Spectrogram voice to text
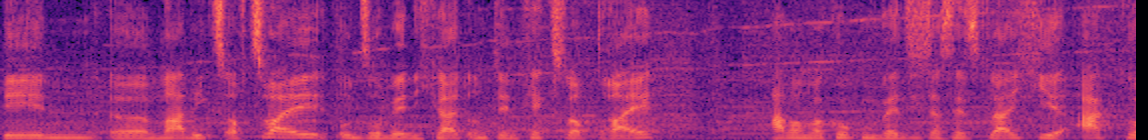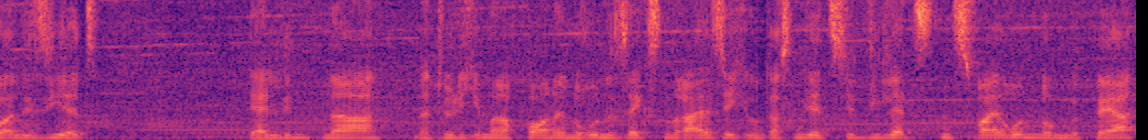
den äh, Mavix auf 2, unsere Wenigkeit, und den Keksel auf 3. Aber mal gucken, wenn sich das jetzt gleich hier aktualisiert. Der Lindner natürlich immer nach vorne in Runde 36 und das sind jetzt hier die letzten zwei Runden ungefähr.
